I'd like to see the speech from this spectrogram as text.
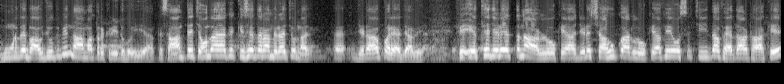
ਹੋਣ ਦੇ ਬਾਵਜੂਦ ਵੀ ਨਾ ਮਾਤਰ ਖਰੀਦ ਹੋਈ ਆ। ਕਿਸਾਨ ਤੇ ਚਾਹੁੰਦਾ ਆ ਕਿ ਕਿਸੇ ਤਰ੍ਹਾਂ ਮੇਰਾ ਝੋਨਾ ਜਿਹੜਾ ਉਹ ਭਰਿਆ ਜਾਵੇ। ਫਿਰ ਇੱਥੇ ਜਿਹੜੇ ਧਨਾੜ ਲੋਕ ਆ, ਜਿਹੜੇ ਸ਼ਾਹੂਕਾਰ ਲੋਕ ਆ, ਫਿਰ ਉਸ ਚੀਜ਼ ਦਾ ਫਾਇਦਾ ਉਠਾ ਕੇ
